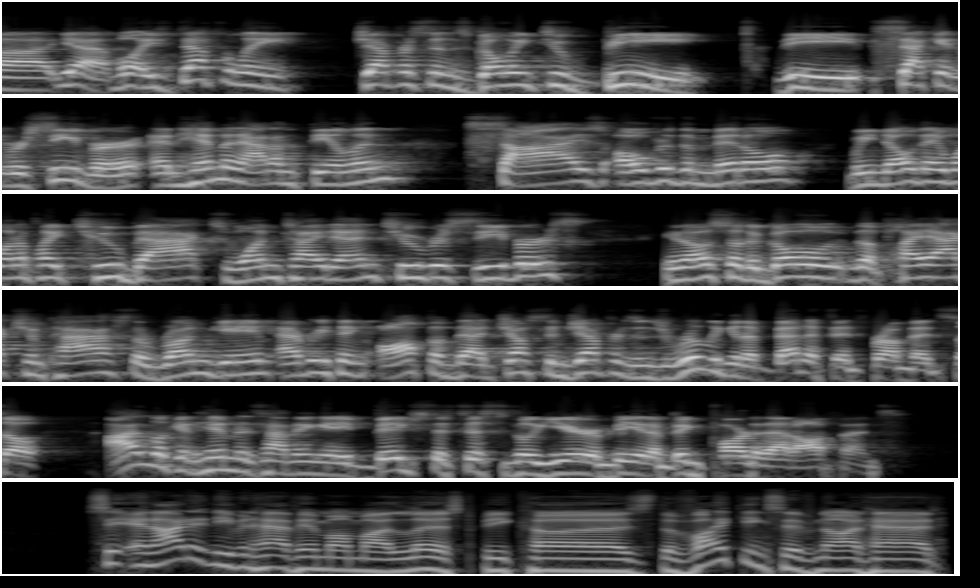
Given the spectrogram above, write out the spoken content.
uh, yeah. Well, he's definitely Jefferson's going to be the second receiver, and him and Adam Thielen, size over the middle. We know they want to play two backs, one tight end, two receivers. You know, so to go the play action pass, the run game, everything off of that, Justin Jefferson is really going to benefit from it. So I look at him as having a big statistical year and being a big part of that offense. See, and I didn't even have him on my list because the Vikings have not had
